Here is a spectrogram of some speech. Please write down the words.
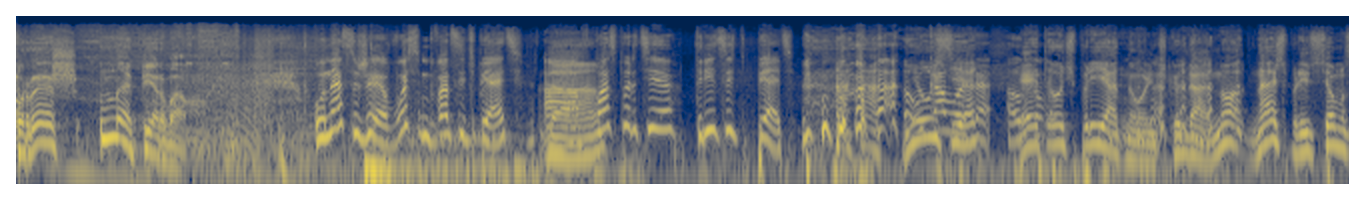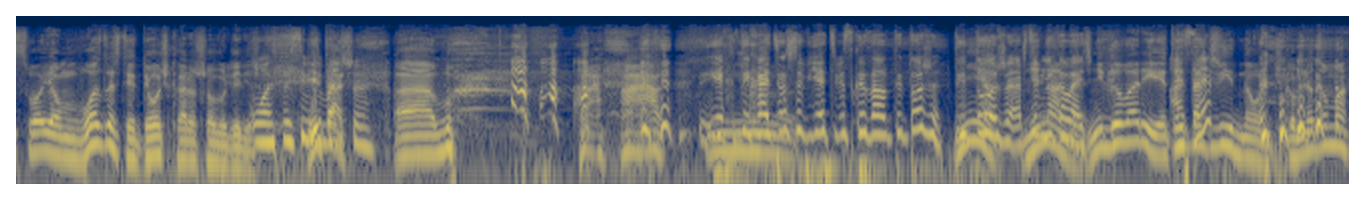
Фреш на первом. У нас уже 8.25, а Да. в паспорте 35. Не у всех. а Это очень приятно, Олечка, да. Но, знаешь, при всем своем возрасте ты очень хорошо выглядишь. Ой, спасибо Итак, большое. а, ты хотел, чтобы я тебе сказала, ты тоже? Ты Нет, тоже, не Артем надо, Николаевич. Не говори, это А и так видно, Олечка. У меня дома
